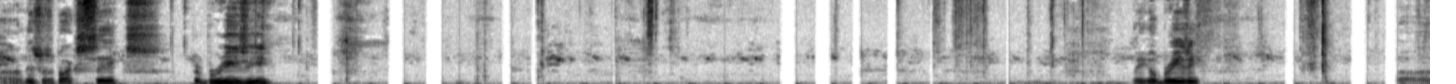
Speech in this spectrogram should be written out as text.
Uh, this was box six for Breezy. There you go, Breezy. Uh,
